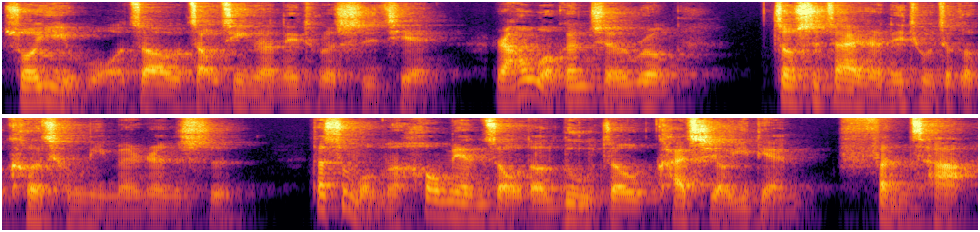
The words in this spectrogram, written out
所以我就走进了内图的世界。然后我跟 Jerome 就是在人类图这个课程里面认识。但是我们后面走的路就开始有一点分叉，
